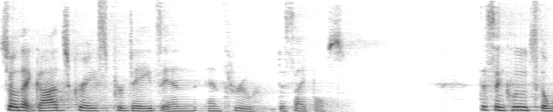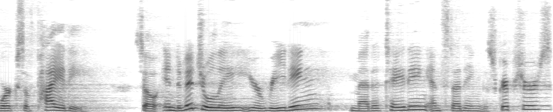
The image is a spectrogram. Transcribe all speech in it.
so that God's grace pervades in and through disciples. This includes the works of piety. So, individually, you're reading, meditating, and studying the scriptures,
